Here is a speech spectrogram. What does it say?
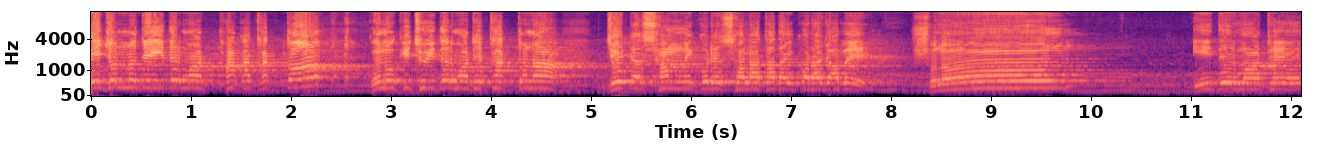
এই জন্য যে ঈদের মাঠ ফাঁকা থাকতো, কোনো কিছু ঈদের মাঠে থাকতো না, যেটা সামনে করে সলাত আদায় করা যাবে। শুনুন। ঈদের মাঠে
